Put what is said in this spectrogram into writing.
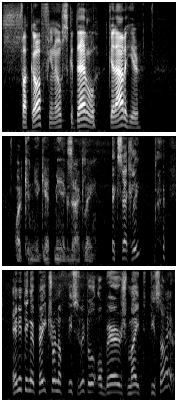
fuck off, you know, skedaddle, get out of here. What can you get me exactly? Exactly. Anything a patron of this little auberge might desire.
